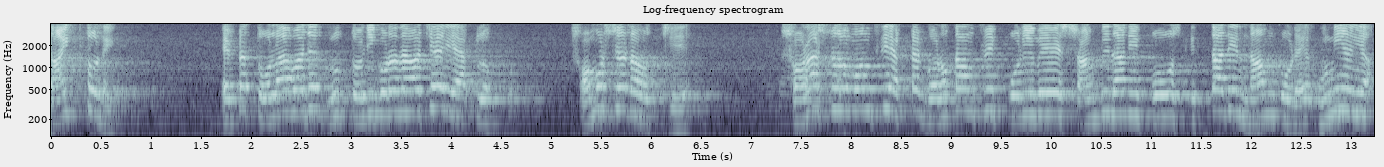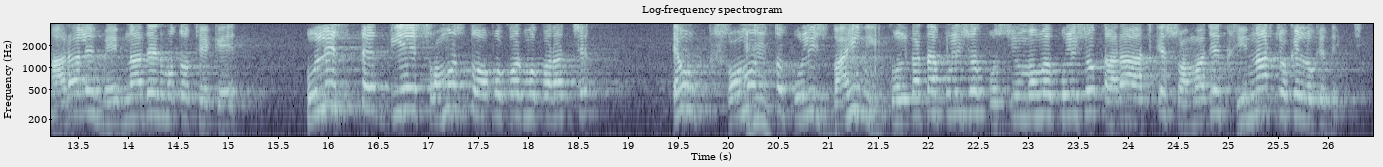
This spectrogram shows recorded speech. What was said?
দায়িত্ব নেই। একটা তোলাবাজের গ্রুপ তৈরি করে দেওয়া আছে এই এক লক্ষ। সমস্যাটা হচ্ছে স্বরাষ্ট্রমন্ত্রী একটা গণতান্ত্রিক পরিবেশ সাংবিধানিক পোস্ট ইত্যাদির নাম করে উনি আড়ালে মেঘনাদের মতো থেকে পুলিশদের দিয়ে সমস্ত অপকর্ম করাচ্ছে এবং সমস্ত পুলিশ বাহিনী কলকাতা পুলিশ হোক পশ্চিমবঙ্গ পুলিশ হোক তারা আজকে সমাজে ঘৃণার চোখে লোকে দেখছে।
